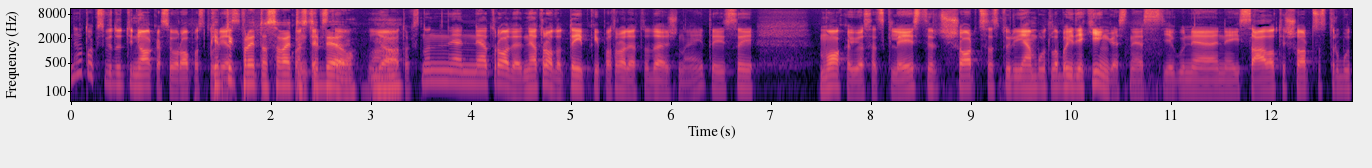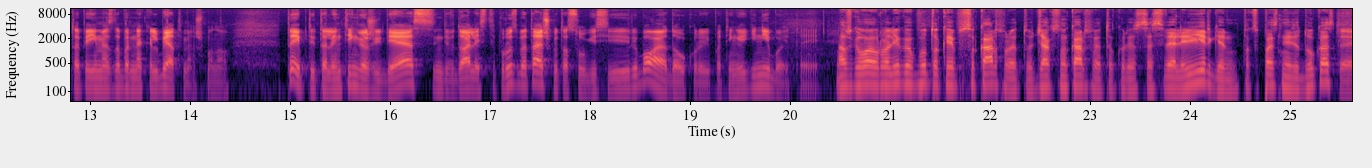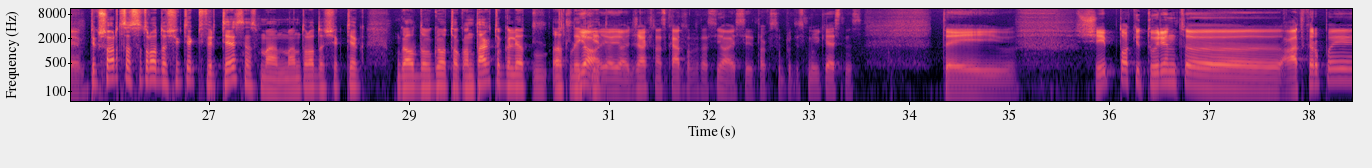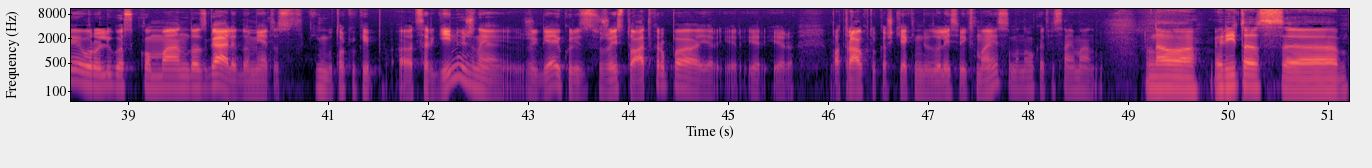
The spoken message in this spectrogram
ne toks vidutiniokas Europos turės. Kaip tik praeitą savaitę kontekste. stebėjau. Uh -huh. Jo, mhm. toks, nu, ne, neatrodo, neatrodo taip, kaip atrodė tada, žinai. Tai jisai moka juos atskleisti ir Šortsas turi jam būti labai dėkingas, nes jeigu ne, ne į salą, tai Šortsas turbūt apie jį mes dabar nekalbėtume, aš manau. Taip, tai talentingas žaidėjas, individualiai stiprus, bet aišku, tas saugis jį riboja daug kur, ypatingai gynyboje. Tai... Aš galvoju, Eurolygoje būtų kaip su Kartvraitu, Jacksonu Kartvraitu, kuris asvelį irgi toks pats nedidukas. Taip. Tik Šortsas atrodo šiek tiek tvirtesnis man, man atrodo šiek tiek gal daugiau to kontakto galėtų atlaikyti. Jo, jo, jo, Jacksonas Kartvraitas, jo, jisai toks truputį smulkesnis. Tai Šiaip tokį turint e, atkarpai, Eurolygos komandos gali domėtis tokiu kaip atsarginiu, žinai, žaidėjų, kuris sužaistų atkarpą ir, ir, ir, ir patrauktų kažkiek individualiais veiksmais, manau, kad visai man. Na, o rytas, e,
